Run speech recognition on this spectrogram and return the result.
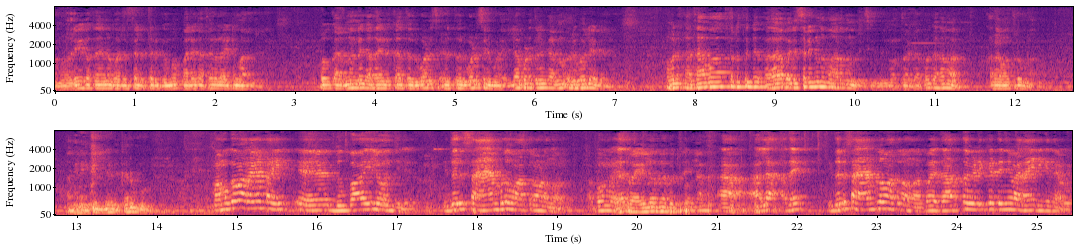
നമ്മൾ ഒരേ കഥ തന്നെ പല സ്ഥലത്തെടുക്കുമ്പോൾ പല കഥകളായിട്ട് മാറുന്നില്ല ഇപ്പോൾ കർണന്റെ കഥ എടുക്കാത്ത ഒരുപാട് എടുത്ത ഒരുപാട് സിനിമകൾ. എല്ലാ പടത്തിലും കർണൻ ഒരുപോലെ അതുപോലെ കഥാപാത്രത്തിന്റെ കഥാപരിസരങ്ങൾ മാറുന്നുണ്ട് സിനിമ സിനിമയിൽ മൊത്തമായിട്ട് അപ്പോൾ കഥ മാറും. കഥാപാത്രവും മാറും. അങ്ങനെയൊക്കെ എല്ലാം എടുക്കാനും പോകും. നമുക്ക് പറയണ്ടായി ദുബായി ദുബായ് ലോഞ്ചിൽ ഇതൊരു സാമ്പിൾ മാത്രമാണെന്ന് പറഞ്ഞു. അപ്പം പറ്റില്ല ട്രെയിലറിനെ അല്ല അതെ ഇതൊരു സാമ്പിൾ മാത്രമാണ് അപ്പൊ യഥാർത്ഥ വെടിക്കെട്ട് ഇനി വരാനിരിക്കുന്നേ ഉള്ളൂ.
